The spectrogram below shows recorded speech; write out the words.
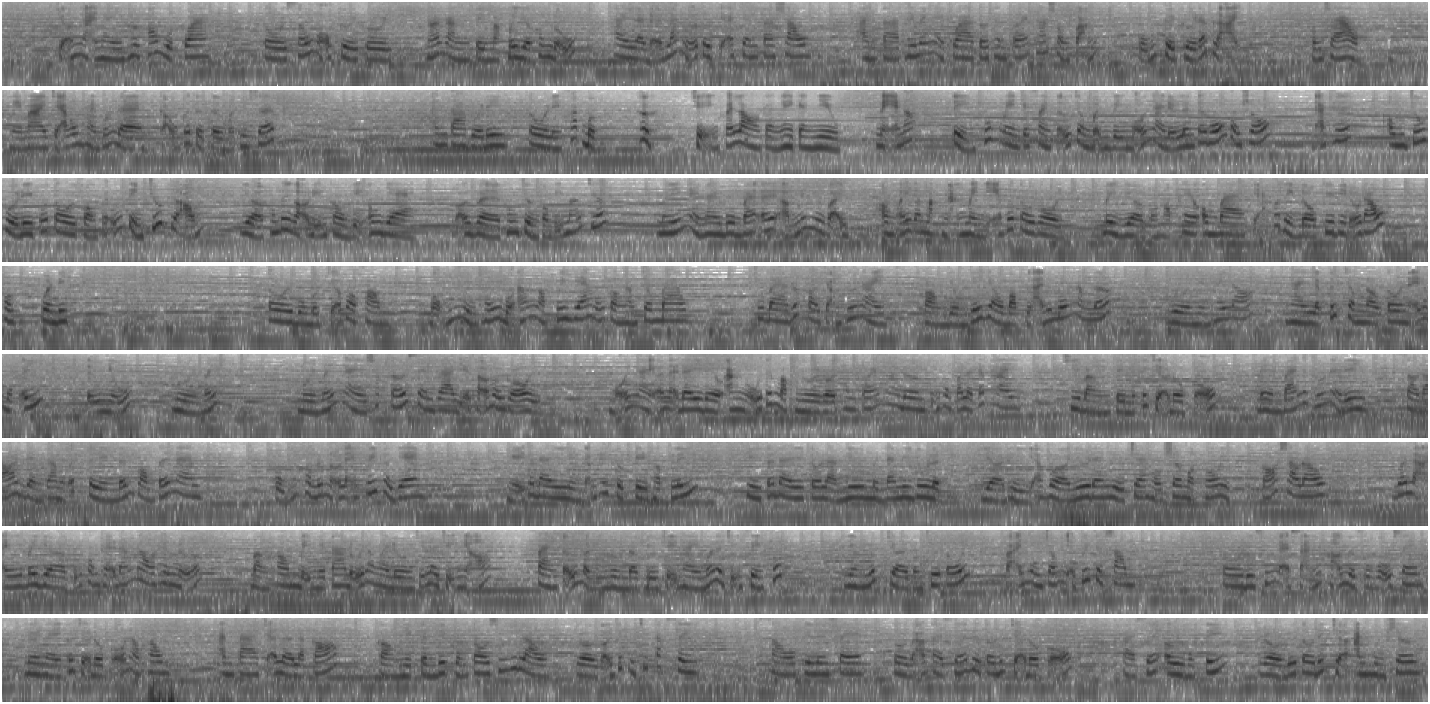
Trở ngại này hơi khó vượt qua. Tôi xấu hổ cười cười, Nói rằng tiền mặt bây giờ không đủ. Hay là để lát nữa tôi trả cho anh ta sau? Anh ta thấy mấy ngày qua tôi thanh toán khá sòng phẳng Cũng cười cười đáp lại. Không sao. Ngày mai trả cũng hoàn vấn đề Cậu cứ từ từ mà thu xếp. Anh ta vừa đi Tôi liền phát bực. Hừ, chuyện phải lo càng ngày càng nhiều. Mẹ nó, tiền thuốc men cho phan tử trong bệnh viện mỗi ngày đều lên tới 4 con số. Đã thế, ông chú vừa đi của tôi còn phải ứng tiền trước cho ổng. Giờ không biết gọi điện cầu viện ông già Gọi về không chừng còn bị mắng chết. Mấy ngày nay buôn bán ế ẩm đến như vậy, Ông ấy đã mặt nặng mày nhẹ với tôi rồi. Bây giờ còn học theo ông ba, Chả có tiền đồ kia đi đổ đấu Thôi, quên đi. Tôi buồn bực trở vào phòng, Bỗng nhìn thấy bộ áo ngọc quý giá vẫn còn nằm trong bao. Chú ba rất coi trọng thứ này, Còn dùng giấy dầu bọc lại đến 4 năm lớp. Vừa nhìn thấy nó, Ngay lập tức trong đầu tôi nảy ra một ý, Tự nhủ, Mười mấy Mười mấy ngày sắp tới xem ra dễ thở hơn rồi. Mỗi ngày ở lại đây đều ăn ngủ tới mập người rồi thanh toán hóa đơn cũng không phải là cách hay. Chi bằng tìm một cái chợ đồ cổ, Đem bán cái thứ này đi, Sau đó dành ra một ít tiền đến vòng Tế Nam. Cũng không đến nỗi lãng phí thời gian. Nghĩ tới đây liền cảm thấy cực kỳ hợp lý. Khi tới đây tôi làm như mình đang đi du lịch, Giờ thì giả vờ như đang điều tra hồ sơ mật thôi. Có sao đâu. Với lại bây giờ cũng không thể đắn đo thêm nữa. Bằng không bị người ta đuổi ra ngoài đường chỉ là chuyện nhỏ. Phan tử mà bị ngừng đợt điều trị này mới là chuyện phiền phức. Nhưng lúc trời còn chưa tối, Phải nhanh chóng giải quyết cho xong. Tôi đi xuống đại sảnh hỏi người phục vụ xem Nơi này có chợ đồ cổ nào không. Anh ta trả lời là có, Còn nhiệt tình đi cùng tôi xuống dưới lầu, Rồi gọi giúp một chiếc taxi. Sau khi lên xe, Tôi bảo tài xế đưa tôi đến chợ đồ cổ. Tài xế ừ một tiếng, Rồi đưa tôi đến chợ Anh Hùng Sơn.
